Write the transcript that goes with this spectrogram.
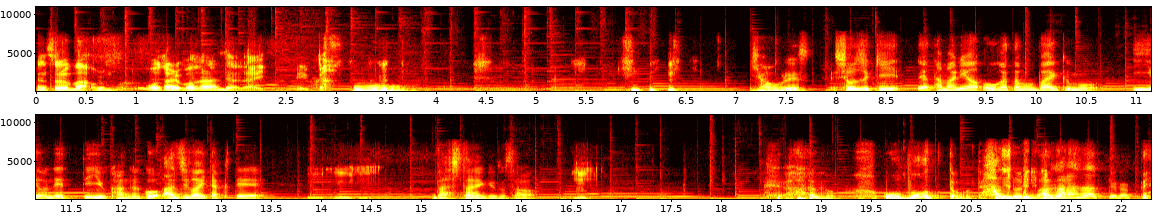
うんそれはまあ俺もわかるわからんではないっていうか。うん。いや俺正直いやたまには大型もバイクもいいよねっていう感覚を味わいたくてうんうん出したんやけどさ。うんうんあの重っと思ってハンドル曲がらなってなって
